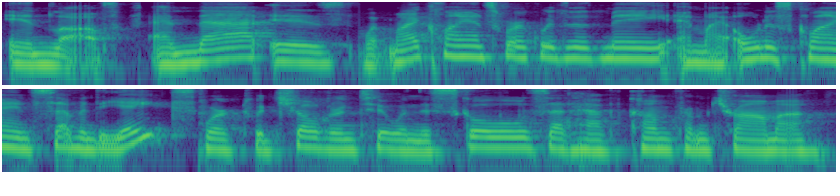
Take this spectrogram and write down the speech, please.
in love. And that is what my clients work with with me. And my oldest client, 78, worked with children too in the schools that have come from trauma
